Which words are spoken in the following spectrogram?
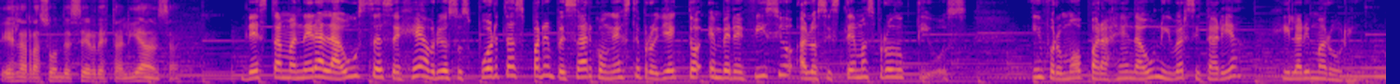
es la razón de ser de esta alianza. De esta manera, la UCSG abrió sus puertas para empezar con este proyecto en beneficio a los sistemas productivos. Informó para Agenda Universitaria Hilary Maruri.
